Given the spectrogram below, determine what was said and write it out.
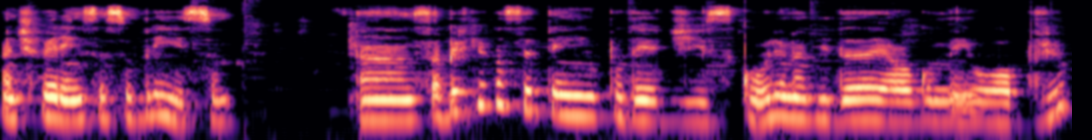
a diferença sobre isso. Ah, saber que você tem o poder de escolha na vida é algo meio óbvio,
